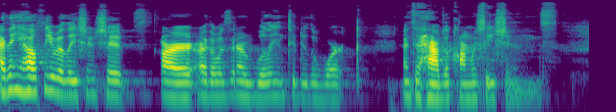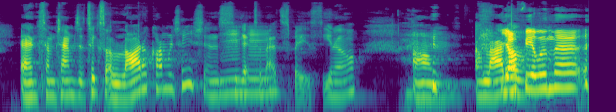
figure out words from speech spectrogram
I think healthy relationships are are the ones that are willing to do the work and to have the conversations. And sometimes it takes a lot of conversations to get to that space, you know. Um, a lot Y'all of feeling that?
